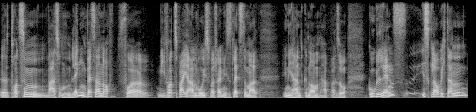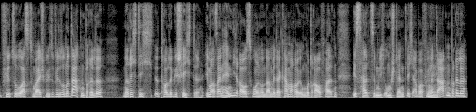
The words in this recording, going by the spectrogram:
Äh, trotzdem war es um Längen besser noch vor wie vor zwei Jahren, wo ich es wahrscheinlich das letzte Mal in die Hand genommen habe. Also Google Lens ist, glaube ich, dann für sowas zum Beispiel, für so eine Datenbrille, eine richtig tolle Geschichte. Immer sein Handy rausholen und dann mit der Kamera irgendwo draufhalten, ist halt ziemlich umständlich, aber für mhm. eine Datenbrille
